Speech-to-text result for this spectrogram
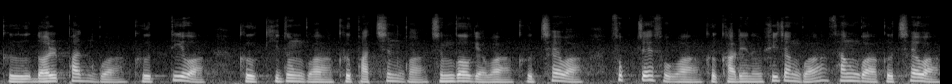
그 널판과 그 띠와 그 기둥과 그 받침과 증거계와 그 채와 속죄소와 그 가리는 휘장과 상과 그 채와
